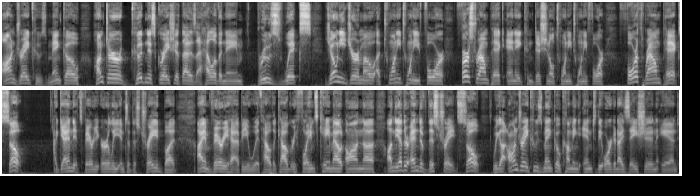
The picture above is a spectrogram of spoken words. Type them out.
Andrei Kuzmenko, Hunter, goodness gracious, that is a hell of a name, Bruce Wicks, Joni Jurmo, a 2024 first round pick, and a conditional 2024 fourth round pick. So, Again, it's very early into this trade, but I am very happy with how the Calgary Flames came out on uh, on the other end of this trade. So we got Andre Kuzmenko coming into the organization, and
